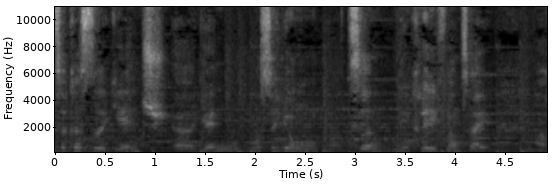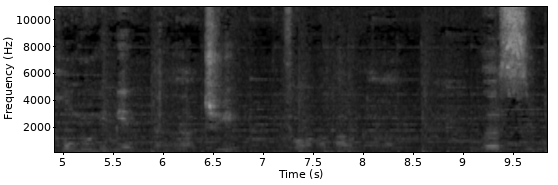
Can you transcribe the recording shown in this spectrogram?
这个是盐曲，呃盐，我是用呃蒸，你可以放在呃烘炉里面呃焗 for about 呃二十五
